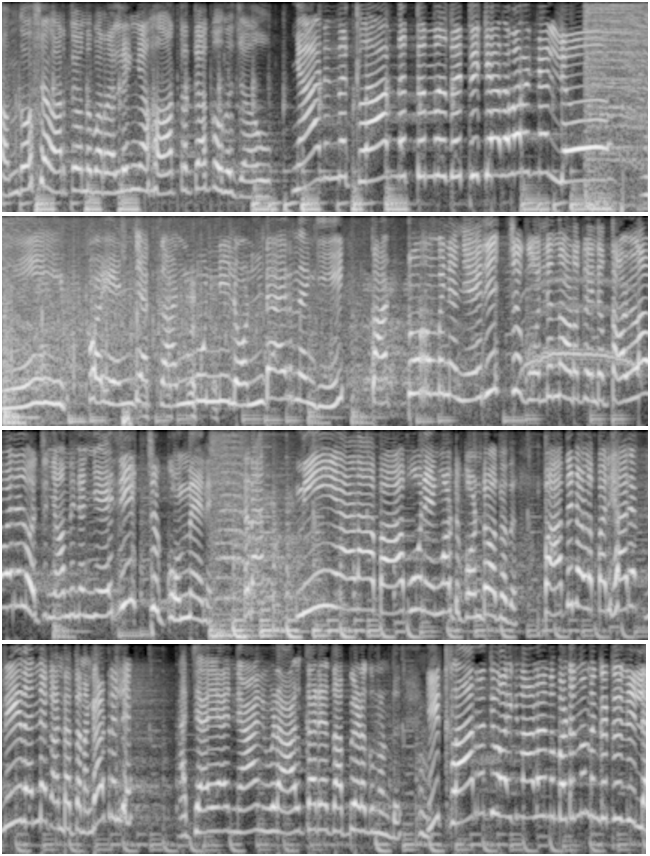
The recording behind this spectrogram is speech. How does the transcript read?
സന്തോഷ വാർത്ത ഒന്ന് പറ അല്ലെങ്കിൽ ഹാർട്ട് അറ്റാക്ക് ഒന്ന് ചാവും. ഞാൻ ഇന്ന് ക്ലാർനെറ്റ് ഒന്ന് തെറ്റിക്കാതെ പറഞ്ഞല്ലോ. നീ ഇപ്പൊ എന്റെ കൺമുന്നിൽ ഉണ്ടായിരുന്നെങ്കിൽ കട്ടുറുമ്പിനെ ഞെരിച്ച് കൊല്ലുന്ന കണക്ക് എന്റെ തള്ളവരൽ വെച്ച് ഞാൻ നിന്നെ ഞെരിച്ച് കൊന്നേനെ. എടാ നീയാണ് ആ ബാബുവിനെ എങ്ങോട്ട് കൊണ്ടുവന്നത്. അപ്പൊ അതിനുള്ള പരിഹാരം നീ തന്നെ കണ്ടെത്തണം. കേട്ടില്ലേ? അച്ചായ ഞാൻ ഇവിടെ ആൾക്കാരെ തപ്പി കിടക്കുന്നുണ്ട്. ഈ ക്ലാരറ്റ് വായിക്കുന്ന ആളൊന്നും പെട്ടെന്നൊന്നും കിട്ടിയിട്ടില്ല.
